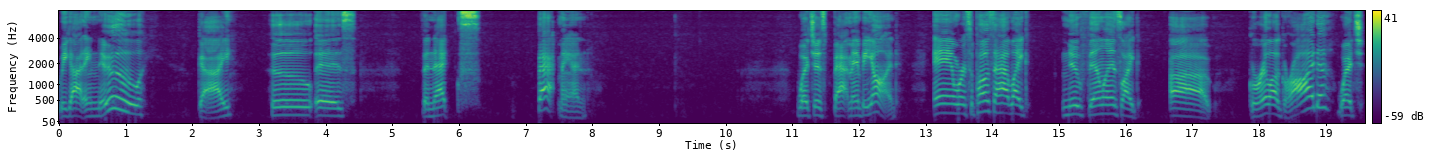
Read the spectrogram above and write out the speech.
we got a new guy who is the next Batman, which is Batman Beyond. And we're supposed to have like new villains like uh Gorilla Grodd, which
